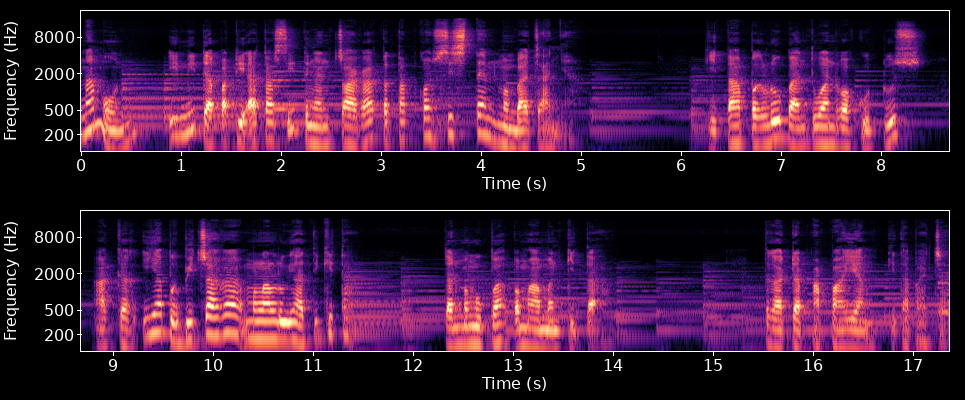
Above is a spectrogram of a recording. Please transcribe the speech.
Namun, ini dapat diatasi dengan cara tetap konsisten membacanya kita perlu bantuan Roh Kudus agar Ia berbicara melalui hati kita dan mengubah pemahaman kita terhadap apa yang kita baca.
